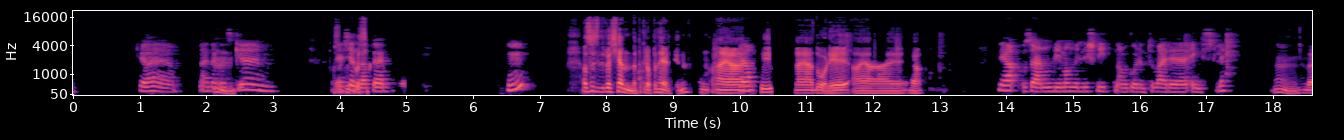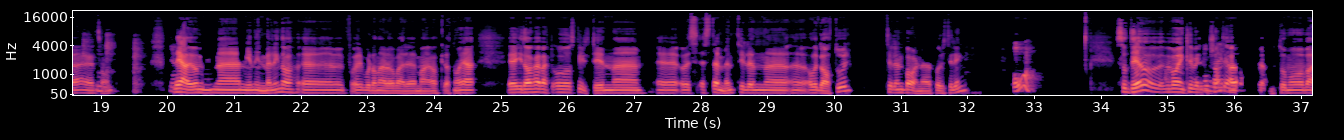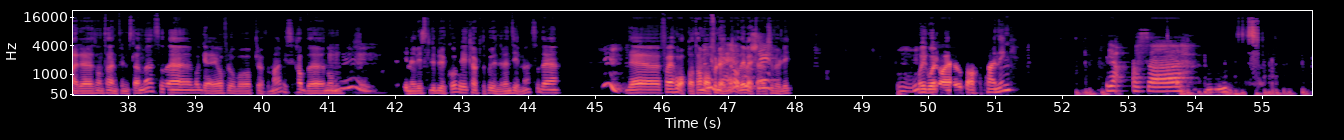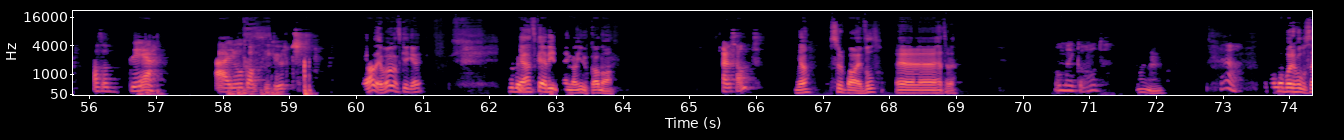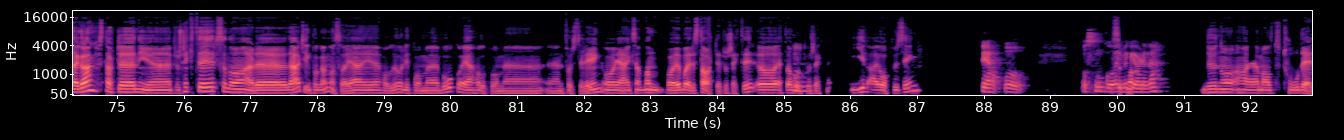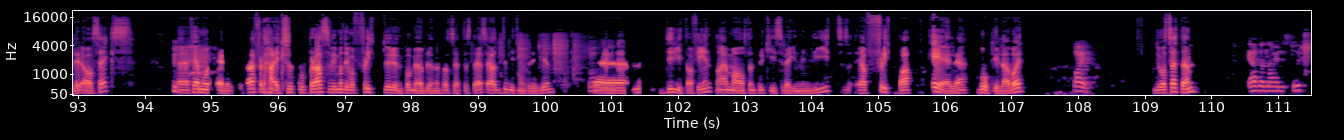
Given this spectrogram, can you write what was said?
ja, ja, ja. Nei, det er Mm. ganske mm. Jeg kjenner at det mm? og så sitter du og kjenner på kroppen hele tiden. Er jeg Ja. Er jeg dårlig? Er jeg Ja. Ja, og så man- blir man veldig sliten av å gå rundt og være engstelig. Mm, det er helt Mm. sant. Ja. Det er jo min, eh, min innmelding, da, eh, for hvordan er det å være meg akkurat nå. Jeg, eh, I dag har jeg vært og spilt inn stemmen til en alligator til en barneforestilling. Å! Så det var egentlig veldig morsomt. Jeg har drømt om å være sånn tegnefilmstemme, så det var gøy å få lov å prøve meg. Vi hadde noen Mm. timer vi skulle bruke, og vi klarte det på under en time. Så det, Mm. det får jeg håpe at han var Ja, fornøyd med, da. Det vet jeg selvfølgelig ikke. Mm. Og i går var jeg jo på akttegning. Ja, altså Altså, det er jo ganske kult. Ja, det var ganske gøy. Så det skal jeg begynne en gang i uka nå. Er det sant? Ja. Survival eh, heter det. Oh my god. Mm. Ja. Man må bare holde seg i gang, starte nye prosjekter. Så nå er det, det er ting på gang. Altså. Jeg holder jo litt på med bok, og jeg holder på med en forestilling. Og jeg, ikke sant? Man må jo bare starte prosjekter, og et av Mhm. hovedprosjektene Liv er jo oppussing. Ja, og åssen går det med gulvet? Du, nå har jeg malt to deler av seks. Eh, for jeg må dele ut der, for det er ikke så stor plass. Vi må drive og flytte rundt på møblene fra sted til sted, så jeg har dritvondt i ryggen. Ok. Drita fint. Nå har jeg malt den turkise veggen min hvit. Jeg har flytta hele bokhylla vår. Oi. Du har sett den? Ja, den er veldig stor.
